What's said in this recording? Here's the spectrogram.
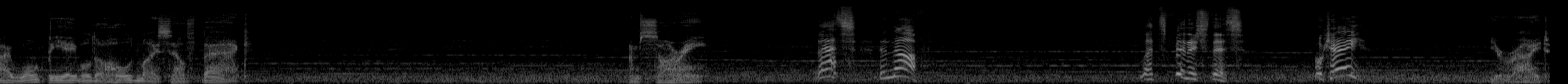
I won't be able to hold myself back. I'm sorry. That's enough! Let's finish this, okay? You're right.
